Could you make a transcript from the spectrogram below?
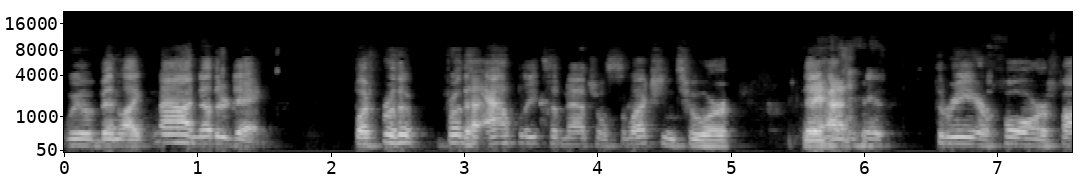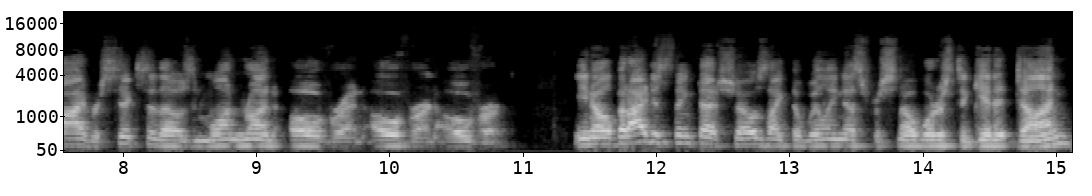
we would have been like, nah, another day. But for the for the athletes of natural selection tour, they, they had to hit three or four or five or six of those in one run over and over and over. You know, but I just think that shows like the willingness for snowboarders to get it done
